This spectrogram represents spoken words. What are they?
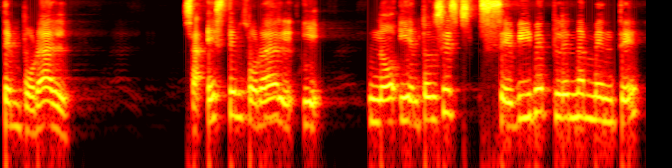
temporal. O sea, es temporal y no, y entonces se vive plenamente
